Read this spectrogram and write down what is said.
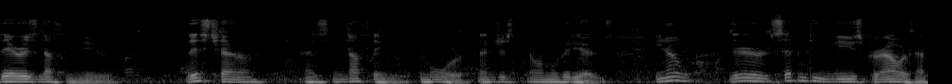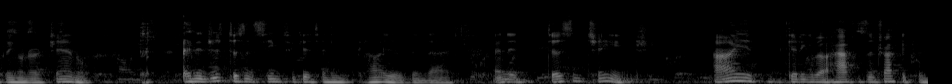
There is nothing new. This channel has nothing more than just normal videos. You know, there are 70 views per hour happening on our channel, and it just doesn't seem to get any higher than that, and it doesn't change. I am getting about half of the traffic from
